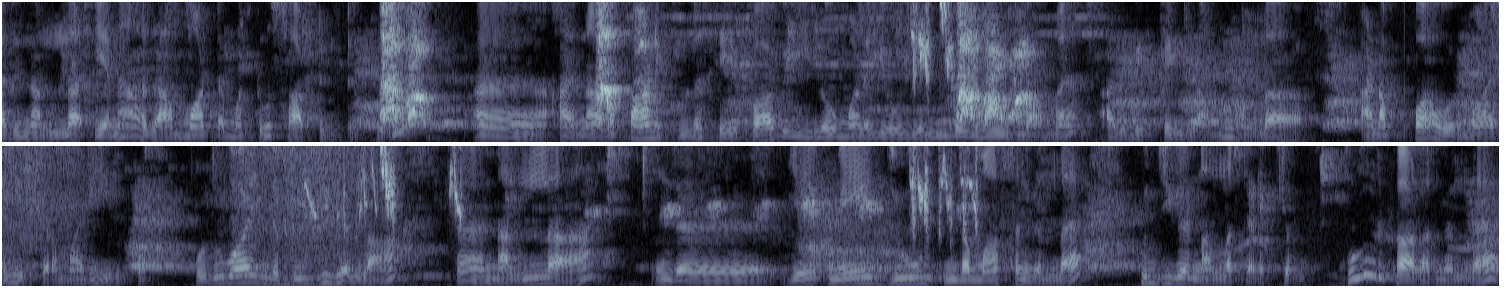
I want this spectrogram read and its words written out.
அது நல்லா ஏன்னா அது அம்மாட்ட மட்டும் சாப்பிட்டுக்கிட்டு இருக்கு. அதனால் பானைக்குள்ளே சேஃபாக வெயிலோ மழையோ எந்த இதுவும் இல்லாமல் அது வெக்க இல்லாமல் நல்லா அனப்பாக ஒரு மாதிரி இருக்கிற மாதிரி இருக்கும். பொதுவாக இந்த குஞ்சுகள்லாம் நல்லா இந்த ஏ மே ஜூன் இந்த மாதங்களில் குஞ்சுகள் நல்லா கிடைக்கும். குளிர் காலங்களில்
